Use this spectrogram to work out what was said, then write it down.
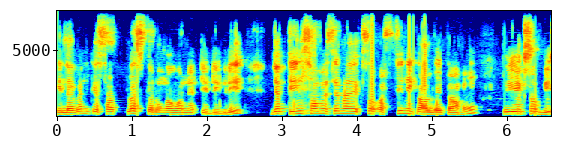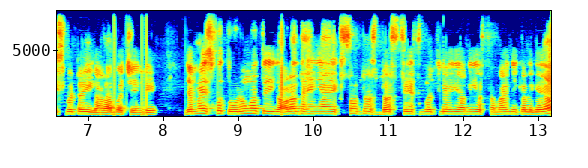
इलेवन के साथ प्लस करूँगा 180 डिग्री जब 300 में से मैं 180 निकाल देता हूँ तो ये 120 सौ बीस बटा ग्यारह बचेंगे। जब मैं इसको तोड़ूँगा तो ग्यारह दहिया एक सौ दस दस शेष बच गए, यानी ये समय निकल गया।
